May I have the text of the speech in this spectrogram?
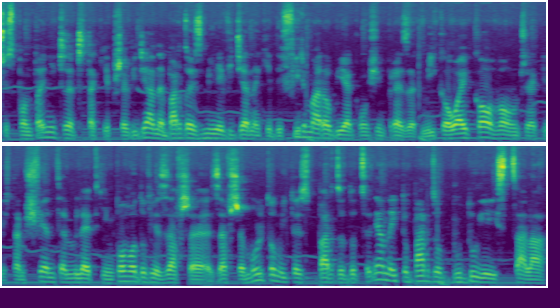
czy spontaniczne, czy takie przewidziane. Bardzo jest mile widziane, kiedy firma robi jakąś imprezę mikołajkową, czy jakieś tam świętem letnim. Powodów jest zawsze, zawsze multum i to jest bardzo doceniane i to bardzo buduje i scala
